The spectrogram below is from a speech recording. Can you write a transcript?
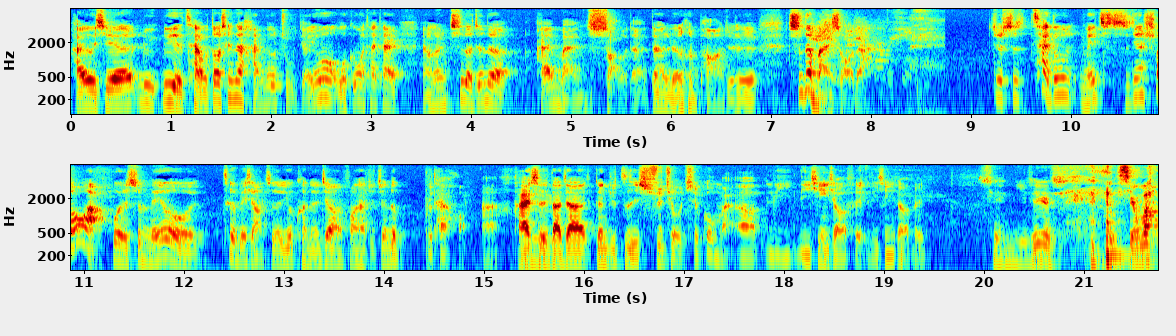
还有一些绿绿叶菜，我到现在还没有煮掉，因为我跟我太太两个人吃的真的还蛮少的，但人很胖，就是吃的蛮少的，就是菜都没时间烧啊，或者是没有特别想吃的，有可能这样放下去真的不太好啊，还是大家根据自己需求去购买啊，理理性消费，理性消费。行，你这个是 行吧？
